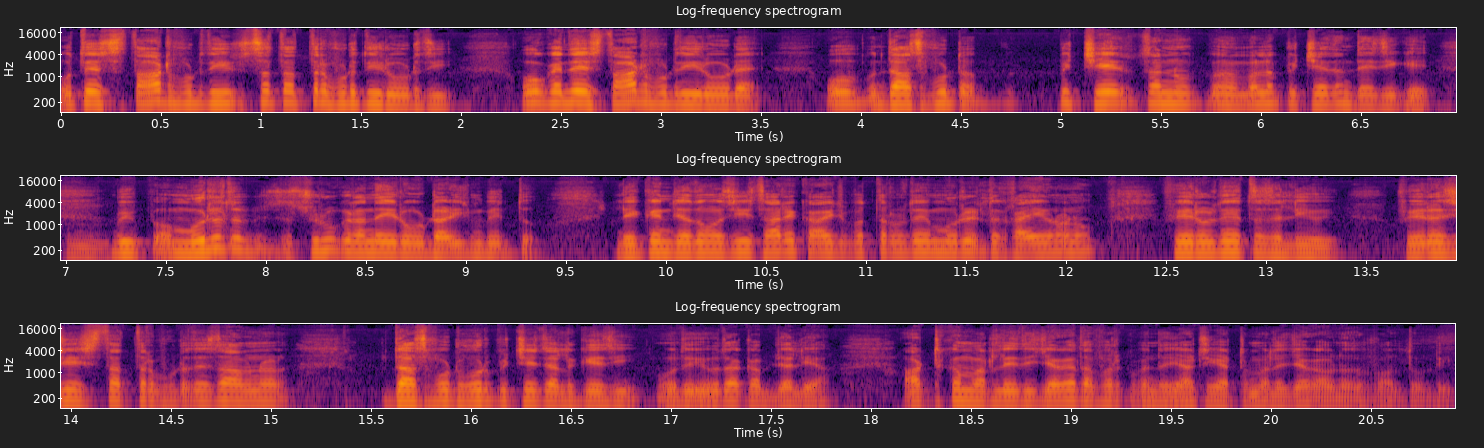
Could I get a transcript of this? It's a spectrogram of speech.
ਉੱਥੇ 67 ਫੁੱਟ ਦੀ 77 ਫੁੱਟ ਦੀ ਰੋਡ ਸੀ। ਉਹ ਕਹਿੰਦੇ 67 ਫੁੱਟ ਦੀ ਰੋਡ ਹੈ। ਉਹ 10 ਫੁੱਟ ਪਿੱਛੇ ਸਾਨੂੰ ਮਤਲਬ ਪਿੱਛੇ ਦਿੰਦੇ ਸੀਗੇ। ਵੀ ਮੂਰੇ ਤੋਂ ਸ਼ੁਰੂ ਕਰਾਂਦੇ ਸੀ ਰੋਡ ਵਾਲੀ ਜ਼ਮੀਨ ਤੋਂ। ਲੇਕਿਨ ਜਦੋਂ ਅਸੀਂ ਸਾਰੇ ਕਾਗਜ਼ ਪੱਤਰ ਉਹਦੇ ਮੂਰੇ ਦਿਖਾਏ ਉਹਨਾਂ ਨੂੰ ਫਿਰ ਉਹਦੀ ਤਸੱਲੀ ਹੋਈ। ਫਿਰ ਅਸੀਂ 77 ਫੁੱਟ ਦੇ ਹਿਸਾਬ ਨਾਲ 10 ਫੁੱਟ ਹੋਰ ਪਿੱਛੇ ਚੱਲ ਗਏ ਸੀ ਉਹਦੇ ਉਹਦਾ ਕਬਜ਼ਾ ਲਿਆ। 8 ਕਮਰਲੇ ਦੀ ਜਗ੍ਹਾ ਦਾ ਫ਼ਰਕ ਪੈਂਦਾ ਜਾਂ 8 ਮਰਲੇ ਜਗ੍ਹਾ ਉਹਨਾਂ ਦਾ ਫਾਲਤੂ ਦੀ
